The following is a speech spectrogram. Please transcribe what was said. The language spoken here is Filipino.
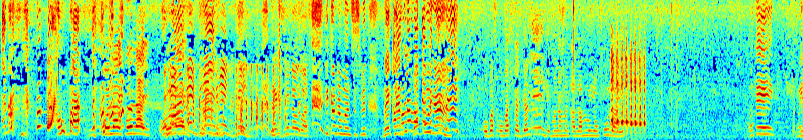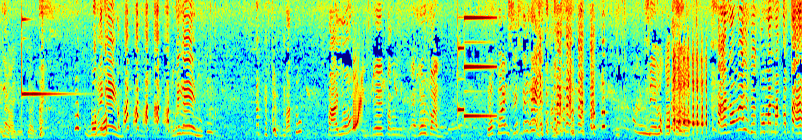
Ano? Ubas. Kulay, kulay. Kulay. Green, green, green, green. green na ubas. Ikaw naman, si Sweet. Wait lang, Ako lang wag mo na. Ubas-ubas ka dyan eh. Hindi mo naman alam mo yung kulay. Okay. Wait lang. Tayo dyan. Okay, game. Okay, game. Bato? Payo? Hindi, pang eh, hairband. Two points, sistere. Zero ka pa. Paano nga? Hindi ko man nakapa.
